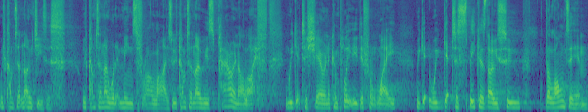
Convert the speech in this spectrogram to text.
We've come to know Jesus. We've come to know what it means for our lives. We've come to know his power in our life. We get to share in a completely different way. We get, we get to speak as those who belong to him.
